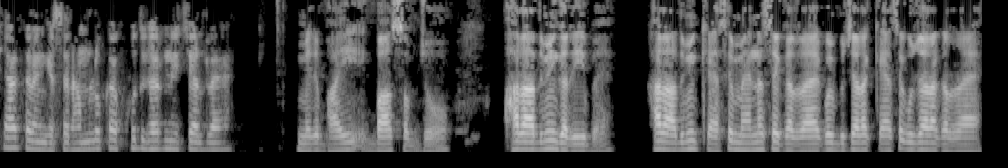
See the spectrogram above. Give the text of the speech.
क्या करेंगे सर? हम लोग का खुद घर नहीं चल रहा है। मेरे भाई एक बात समझो। हर आदमी गरीब है। हर आदमी कैसे मेहनत से कर रहा है? कोई बेचारा कैसे गुजारा कर रहा है?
